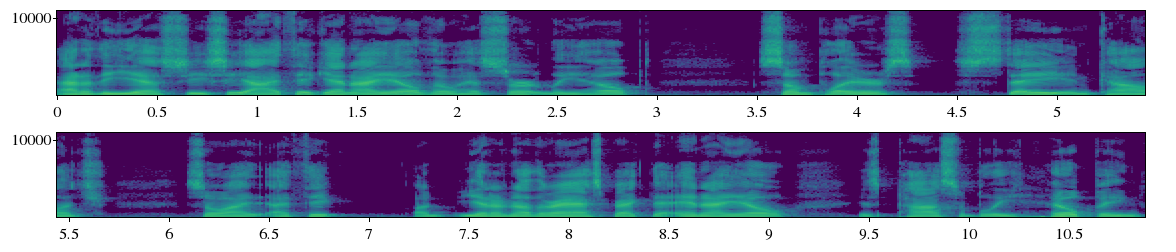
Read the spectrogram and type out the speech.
out of the SEC. I think NIL, though, has certainly helped some players stay in college. So I, I think uh, yet another aspect that NIL is possibly helping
